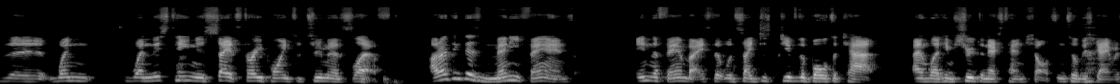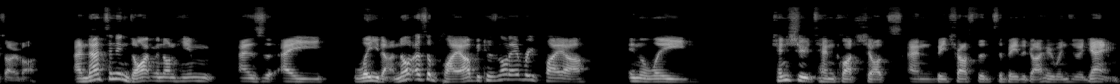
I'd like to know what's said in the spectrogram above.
the when when this team is say it's three points with two minutes left, I don't think there's many fans in the fan base that would say just give the ball to KAT and let him shoot the next ten shots until this game is over. And that's an indictment on him as a leader, not as a player, because not every player in the league can shoot ten clutch shots and be trusted to be the guy who wins you a game.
